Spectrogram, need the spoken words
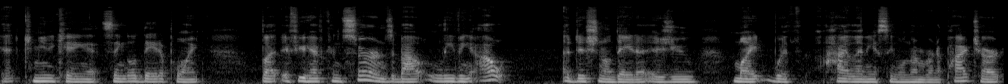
at communicating that single data point but if you have concerns about leaving out additional data as you might with highlighting a single number in a pie chart,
